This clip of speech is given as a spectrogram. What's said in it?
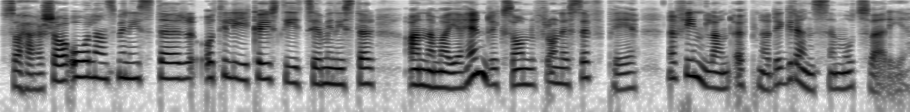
Så här sa Ålandsminister och tillika justitieminister Anna-Maja Henriksson från SFP när Finland öppnade gränsen mot Sverige.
